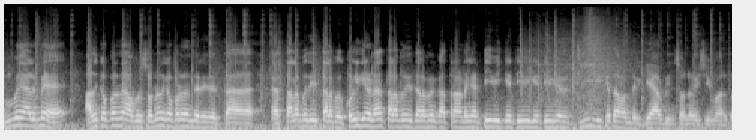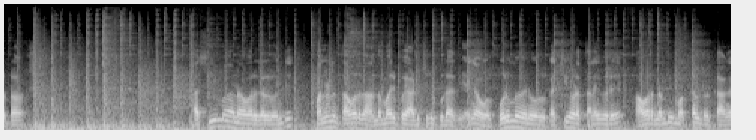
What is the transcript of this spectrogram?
உண்மையாலுமே அதுக்கப்புறம் தான் அவர் சொன்னதுக்கப்புறம் தான் தெரியுது. த தளபதி தளபதி கொள்கைனா தளபதி தளபதி கத்துறானுங்க. டிவிக்கு டிவிக்கு டிவி டிவிக்கு தான் வந்திருக்கியா அப்படின்னு சொன்ன விஷயமா இருக்கட்டும். சீமான் அவர்கள் வந்து பண்ணணும் தவறு தான் அந்த மாதிரி போய் அடிச்சிடக்கூடாது ஏங்க ஒரு பொறுமை வேணும். ஒரு கட்சியோட தலைவர் அவரை நம்பி மக்கள் இருக்காங்க.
